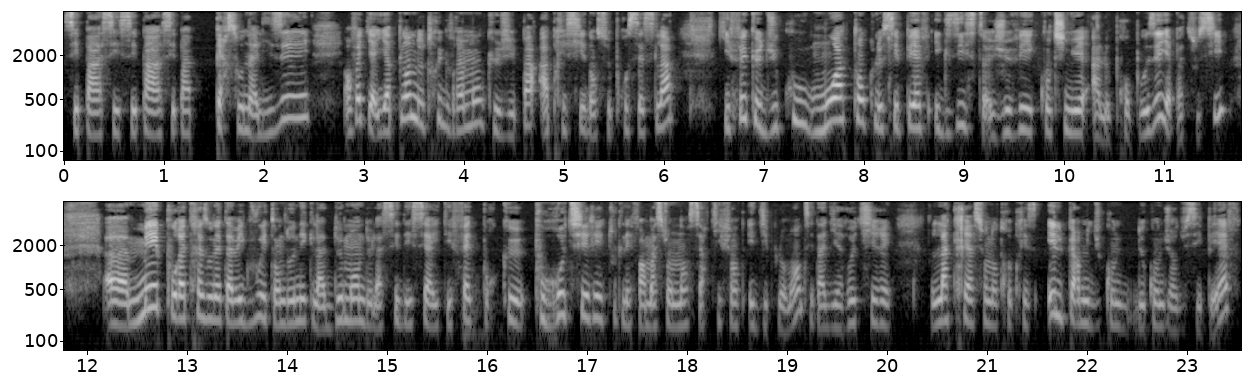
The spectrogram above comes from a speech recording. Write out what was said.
c'est pas c'est pas c'est pas personnalisé. En fait, il y, y, a plein de trucs vraiment que j'ai pas apprécié dans ce process-là, qui fait que du coup, moi, tant que le CPF existe, je vais continuer à le proposer, il n'y a pas de souci. Euh, mais pour être très honnête avec vous, étant donné que la demande de la CDC a été faite pour que pour retirer toutes les formations non certifiantes et diplômantes, c'est-à-dire retirer la création d'entreprise et le permis de conduire du CPF,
